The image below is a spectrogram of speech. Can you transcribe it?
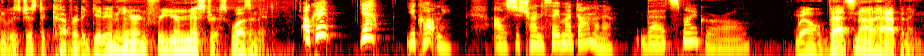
it was just a cover to get in here and free your mistress, wasn't it? Okay, yeah, you caught me. I was just trying to save my domina. That's my girl. Well, that's not happening.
